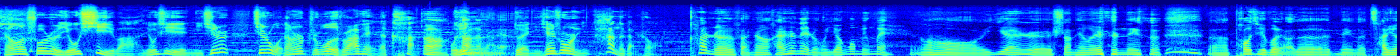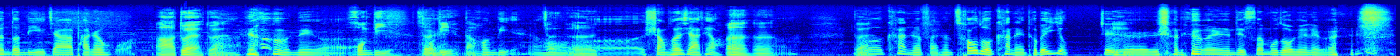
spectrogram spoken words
然后说说游戏吧，游戏你其实其实我当时直播的时候，阿佩也在看，啊，我看了两眼，对你先说说你看的感受，看着反正还是那种阳光明媚，然后依然是上天文人那个呃抛弃不了的那个残垣断壁加爬山虎，啊，对对，啊然后那个 荒地草地嗯。大荒地，然后呃呃上蹿下跳，嗯嗯，对。然后看着反正操作看着也特别硬，这嗯是少年文人这三部作品里边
